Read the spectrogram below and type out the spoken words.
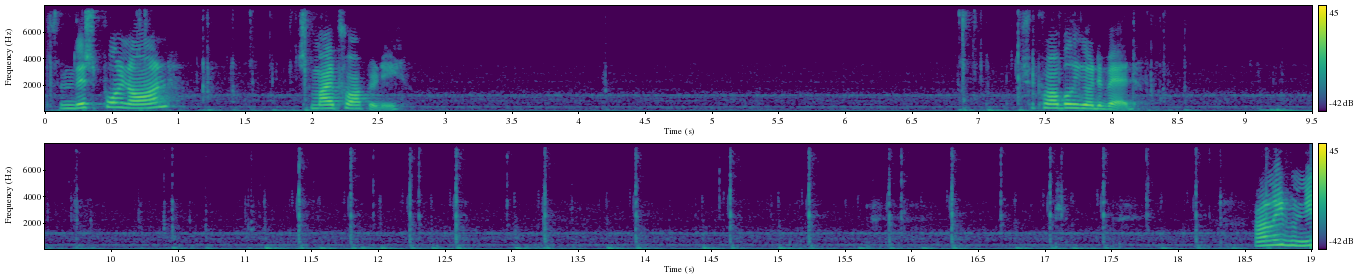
From this point on, it's my property. Should probably go to bed. I don't even need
